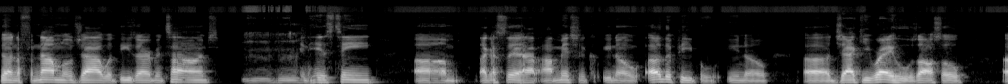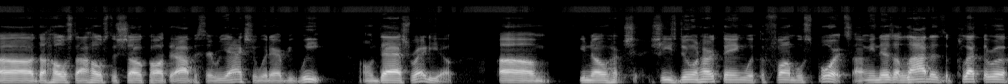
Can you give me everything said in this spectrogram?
done a phenomenal job with these urban times mm-hmm. and his team. Um, like I said, I, I, mentioned you know other people, you know uh, Jackie Ray, who's also uh, the host. I host a show called The Opposite Reaction with every week on Dash Radio. Um, you know, her, she's doing her thing with the Fumble Sports. I mean, there's a lot of the plethora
